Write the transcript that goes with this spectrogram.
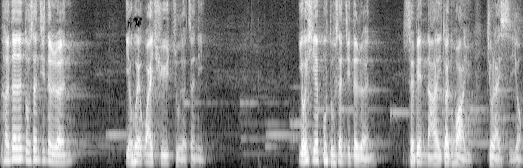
很认真读圣经的人，也会歪曲主的真理。有一些不读圣经的人，随便拿了一段话语就来使用，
